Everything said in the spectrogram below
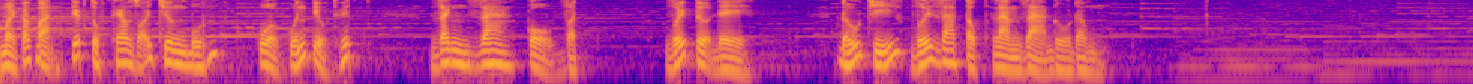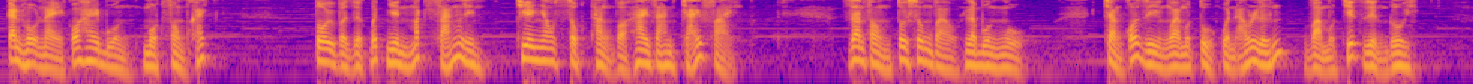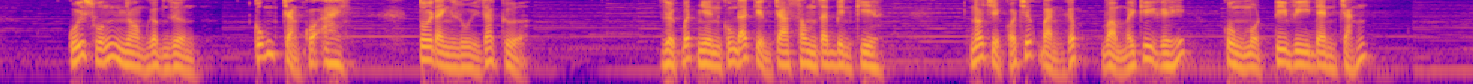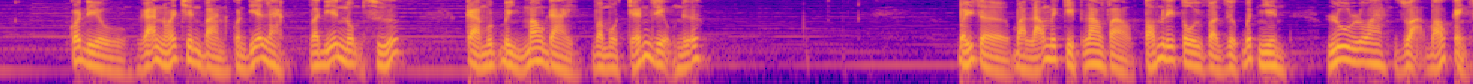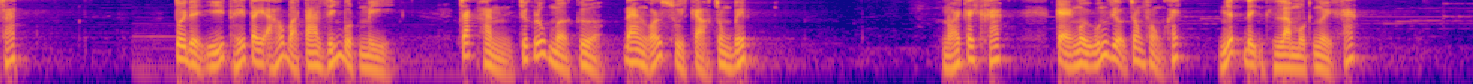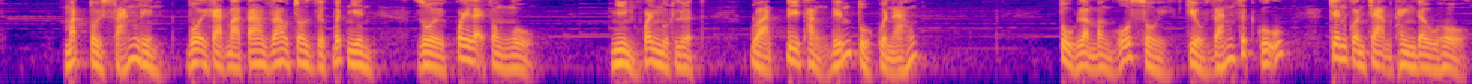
Mời các bạn tiếp tục theo dõi chương 4 của cuốn tiểu thuyết Danh gia cổ vật với tựa đề Đấu trí với gia tộc làm giả đồ đồng. Căn hộ này có hai buồng, một phòng khách. Tôi và Dược bất nhiên mắt sáng lên, chia nhau sộc thẳng vào hai gian trái phải. Gian phòng tôi xông vào là buồng ngủ. Chẳng có gì ngoài một tủ quần áo lớn và một chiếc giường đôi. Cúi xuống nhòm gầm giường, cũng chẳng có ai. Tôi đành lùi ra cửa. Dược bất nhiên cũng đã kiểm tra xong ra bên kia. Nó chỉ có chiếc bàn gấp và mấy cái ghế cùng một tivi đen trắng. Có điều gã nói trên bàn còn đĩa lạc và đĩa nộm sứa, cả một bình mao đài và một chén rượu nữa. Bấy giờ bà lão mới kịp lao vào tóm lấy tôi và dược bất nhiên, lu loa dọa báo cảnh sát. Tôi để ý thấy tay áo bà ta dính bột mì, chắc hẳn trước lúc mở cửa đang gói sủi cảo trong bếp. Nói cách khác, kẻ ngồi uống rượu trong phòng khách nhất định là một người khác. Mắt tôi sáng lên, vội gạt bà ta giao cho Dược Bất Nhiên, rồi quay lại phòng ngủ. Nhìn quanh một lượt, đoạn đi thẳng đến tủ quần áo. Tủ làm bằng gỗ sồi, kiểu dáng rất cũ, chân còn chạm thành đầu hổ.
